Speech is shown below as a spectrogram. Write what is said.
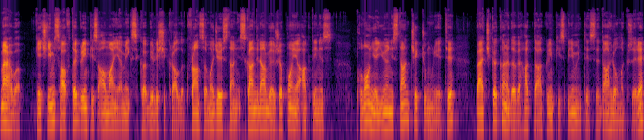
Merhaba. Geçtiğimiz hafta Greenpeace Almanya, Meksika, Birleşik Krallık, Fransa, Macaristan, İskandinavya, Japonya, Akdeniz, Polonya, Yunanistan, Çek Cumhuriyeti, Belçika, Kanada ve hatta Greenpeace bilim ünitesi de dahil olmak üzere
